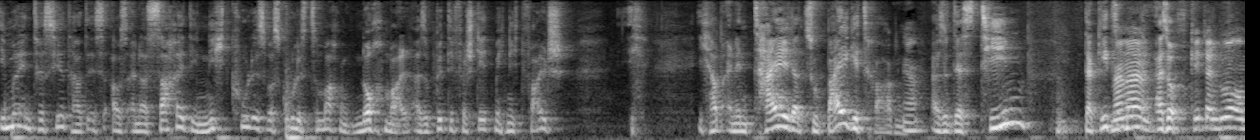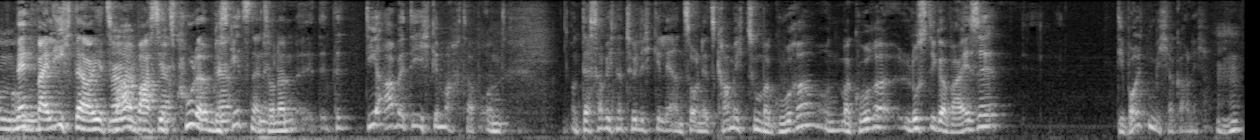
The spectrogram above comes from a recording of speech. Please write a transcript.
immer interessiert hat, ist aus einer Sache, die nicht cool ist, was Cooles zu machen. Nochmal, also bitte versteht mich nicht falsch. Ich, ich habe einen Teil dazu beigetragen. Ja. Also das Team, da geht es Nein, nein, also es geht ja nur um. um nicht, weil ich da jetzt Nein, war, nein, war es jetzt ja. cooler, um das Ja, geht's nicht, nee. sondern d- die Arbeit, die ich gemacht habe. Und, und das habe ich natürlich gelernt. So, und jetzt kam ich zu Magura und Magura, lustigerweise, die wollten mich ja gar nicht. Mhm.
